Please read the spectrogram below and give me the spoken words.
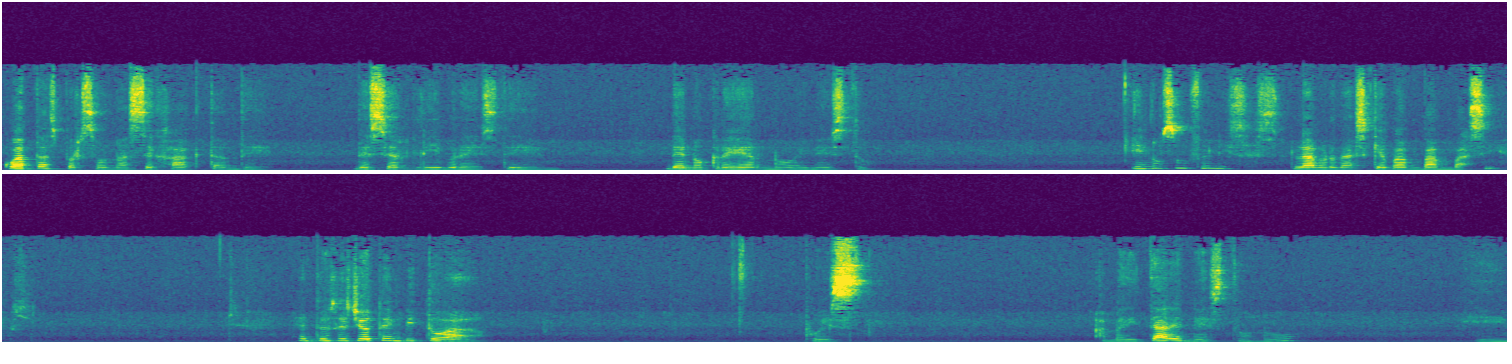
¿Cuántas personas se jactan de, de ser libres, de, de no creer ¿no? en esto? Y no son felices. La verdad es que van, van vacíos. Entonces yo te invito a, pues, a meditar en esto, ¿no? Y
